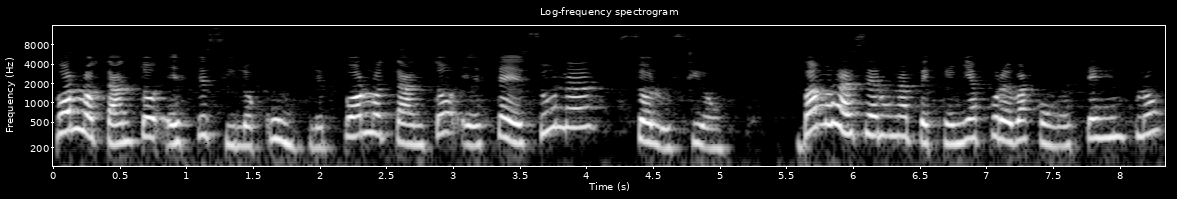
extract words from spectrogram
Por lo tanto, este sí lo cumple. Por lo tanto, esta es una solución. Vamos a hacer una pequeña prueba con este ejemplo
